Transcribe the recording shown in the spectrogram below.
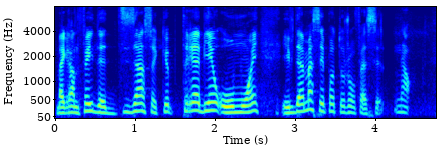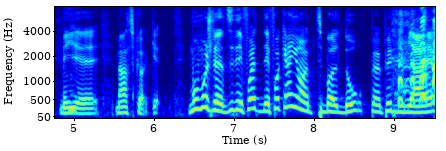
Ma grande fille de 10 ans s'occupe très bien au moins. Évidemment, c'est pas toujours facile. Non. Mais, euh, mais en tout cas, moi, moi, je le dis des fois, des fois, quand ils ont un petit bol d'eau puis un peu de lumière,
